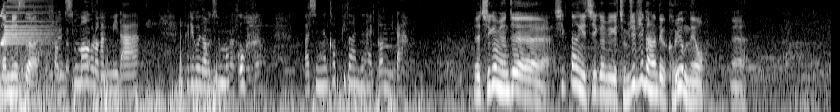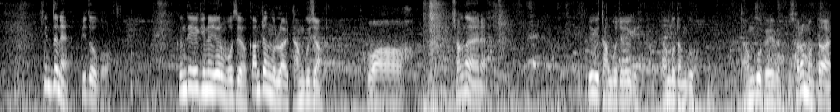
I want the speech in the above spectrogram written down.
남미 햇살 점심 먹으러 갑니다. 그리고 점심 먹고 맛있는 커피도 한잔 할 겁니다. 예, 지금 현재 식당이 지금 이게 점심시간 하는 데가 거의 없네요. 예. 힘드네 비도 오고. 근데 여기는 여러분 보세요. 깜짝 놀랄 당구장. 와 장난 아니네. 여기 당구장 여기. 당구 당구. 당구 baby. 사람 많다.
